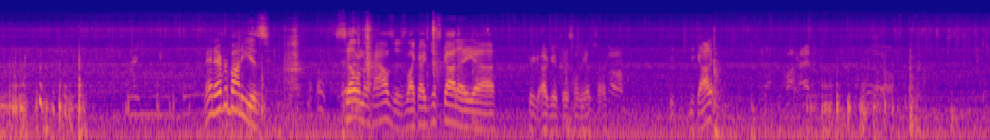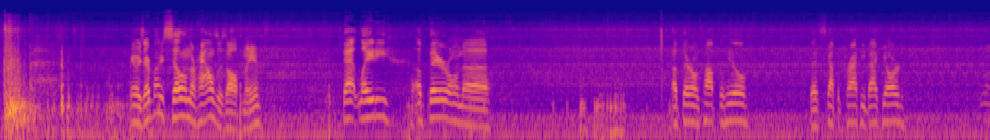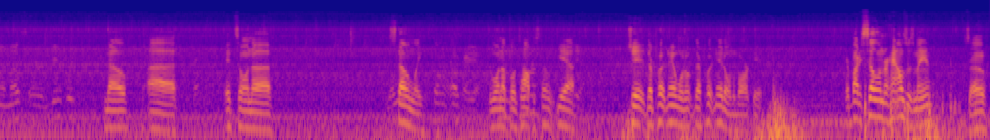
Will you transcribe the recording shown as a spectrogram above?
Man, everybody is selling their houses. Like I just got a. Uh, here, I'll get this on the other side. You, you got it? It. Anyways, everybody's selling their houses off, man. That lady up there on uh up there on top of the hill that's got the crappy backyard. You want a mus or Jennifer? No, uh it's on uh Stonely. Stone- Okay, yeah. The one up on top of? Stone. Yeah. Yeah. Shit, they're putting it one they're putting it on the market. Everybody's selling their houses, man. So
